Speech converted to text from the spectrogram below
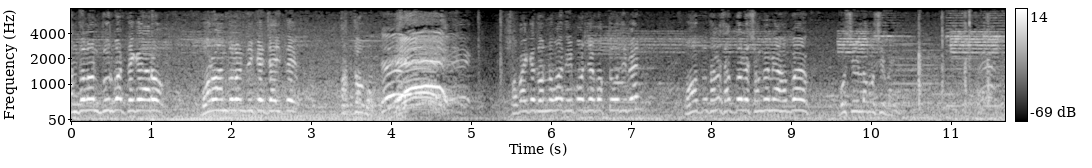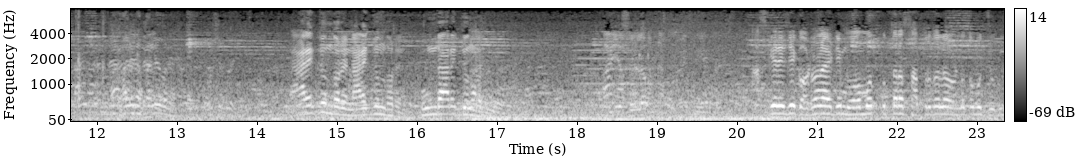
আন্দোলন দুর্বার থেকে আরও বড় আন্দোলনের দিকে যাইতে বাধ্য হব সবাইকে ধন্যবাদ এই পর্যায়ে বক্তব্য দিবেন মহত্ব থানা ছাত্র দলের সংগ্রামী আহ্বায়ক বসিরুল্লাহ বসির ভাই। আরেকজন ধরেন আরেকজন ধরেন। হুন্ডা আরেকজন ধরেন। আজকের এই যে ঘটনা এটি মোহাম্মদপুর থানা ছাত্র দলের অন্যতম যুগ্ম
